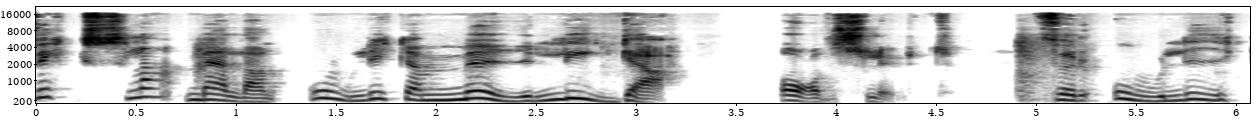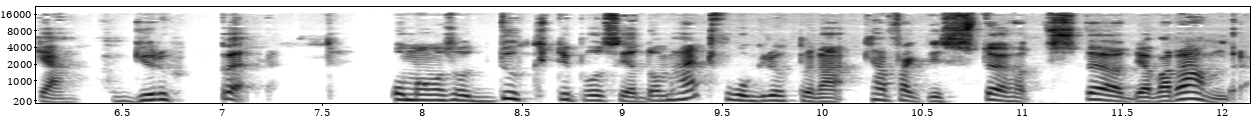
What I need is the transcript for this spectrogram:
växla mellan olika möjliga avslut för olika grupper. Och man måste vara duktig på att se att de här två grupperna kan faktiskt stöd, stödja varandra.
